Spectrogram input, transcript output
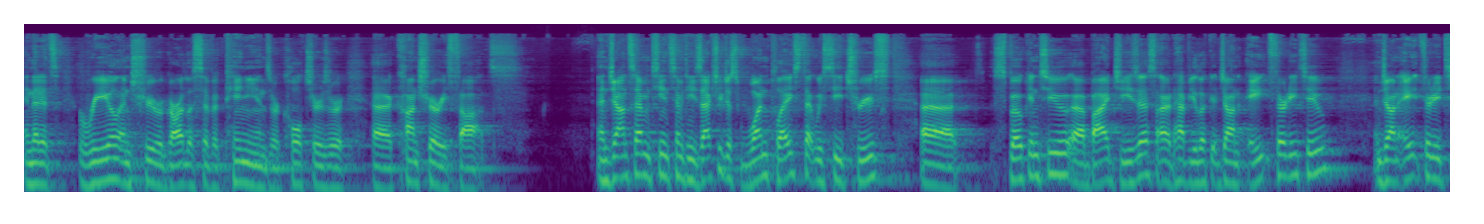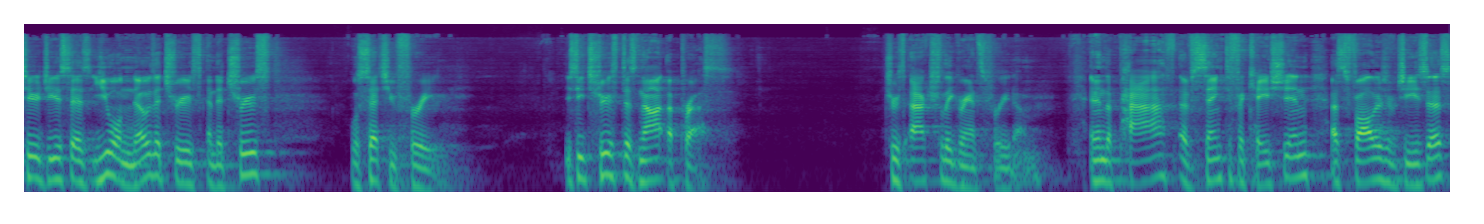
in that it's real and true regardless of opinions or cultures or uh, contrary thoughts. And John 17, 17 is actually just one place that we see truth uh, spoken to uh, by Jesus. I would have you look at John 8, 32. In John 8, 32, Jesus says, You will know the truth, and the truth will set you free. You see, truth does not oppress. Truth actually grants freedom. And in the path of sanctification as followers of Jesus,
